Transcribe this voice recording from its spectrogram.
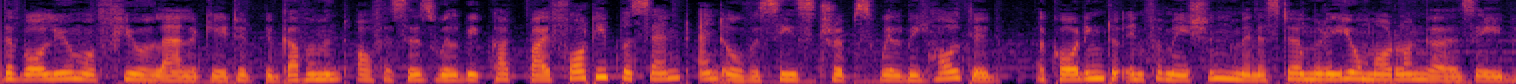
The volume of fuel allocated to government offices will be cut by 40% and overseas trips will be halted, according to Information Minister Mariam Aurangzeb.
